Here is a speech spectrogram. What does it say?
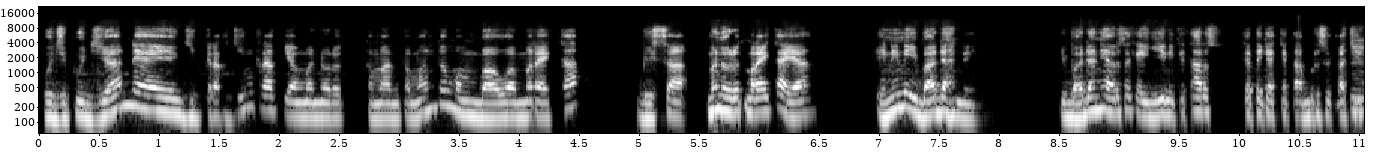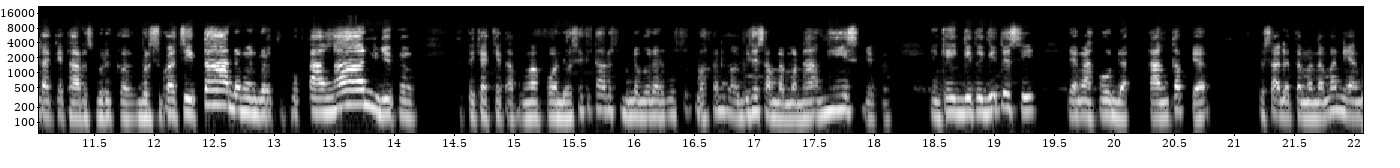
puji-pujiannya yang jingkrak-jingkrak yang menurut teman-teman tuh membawa mereka bisa menurut mereka ya ini nih ibadah nih ibadah nih harusnya kayak gini. Kita harus ketika kita bersuka cita, hmm. kita harus bersuka cita dengan bertepuk tangan gitu. Ketika kita pengakuan dosa, kita harus benar-benar busuk bahkan kalau bisa sampai menangis gitu. Yang kayak gitu-gitu sih yang aku udah tangkap ya. Terus ada teman-teman yang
